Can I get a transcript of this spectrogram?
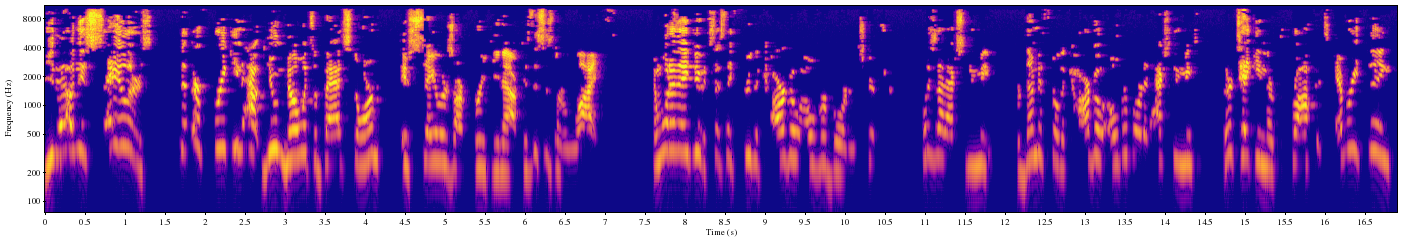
You know, these sailors, that they're freaking out. You know it's a bad storm if sailors are freaking out because this is their life. And what do they do? It says they threw the cargo overboard in scripture. What does that actually mean? For them to throw the cargo overboard, it actually means they're taking their profits, everything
